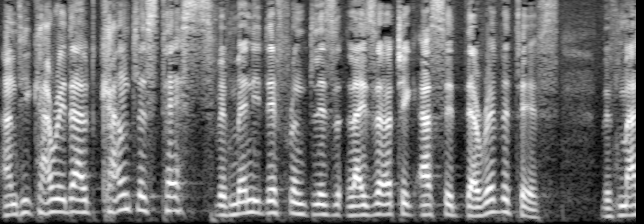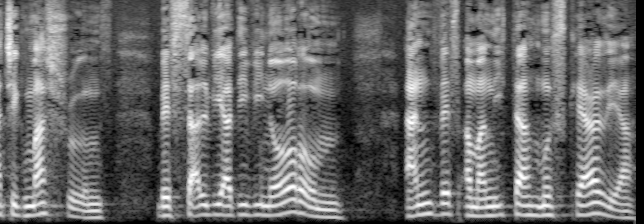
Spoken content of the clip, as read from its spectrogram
And he carried out countless tests with many different lysergic acid derivatives with magic mushrooms, with Salvia divinorum, and with Amanita muscaria.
